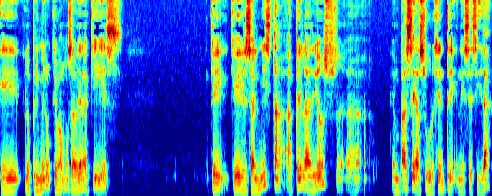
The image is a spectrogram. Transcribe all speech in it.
eh, lo primero que vamos a ver aquí es que, el salmista apela a Dios en base a su urgente necesidad,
